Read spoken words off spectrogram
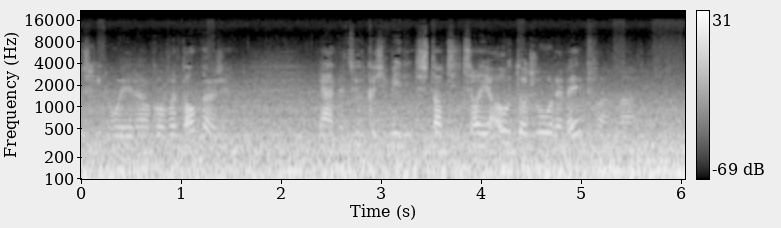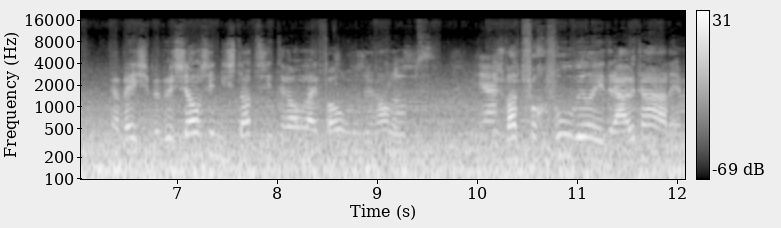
misschien hoor je dan ook wel wat anders. En, ja, natuurlijk als je midden in de stad zit zal je auto's horen en weet ik van. Maar ja, wees je bewust. Zelfs in die stad zitten allerlei vogels en alles. Klopt. Ja. Dus wat voor gevoel wil je eruit halen? En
